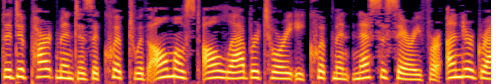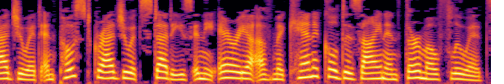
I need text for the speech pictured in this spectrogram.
The department is equipped with almost all laboratory equipment necessary for undergraduate and postgraduate studies in the area of mechanical design and thermofluids.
